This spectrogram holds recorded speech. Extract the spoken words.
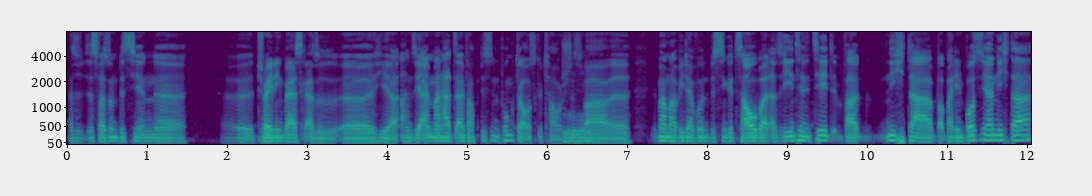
also das war so ein bisschen äh, äh, Trading Basket, also äh, hier haben sie, man hat einfach ein bisschen Punkte ausgetauscht. Es mhm. war äh, immer mal wieder wurde ein bisschen gezaubert. Also die Intensität war nicht da, bei den Bosniern nicht da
